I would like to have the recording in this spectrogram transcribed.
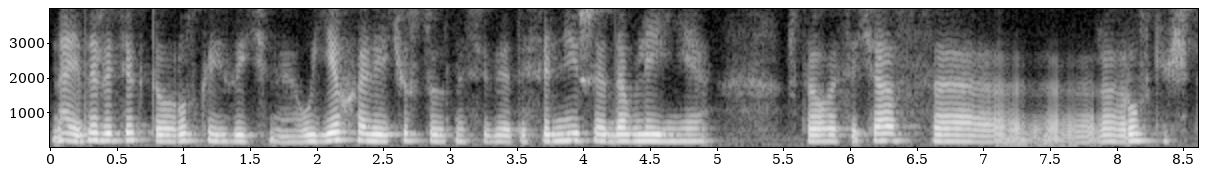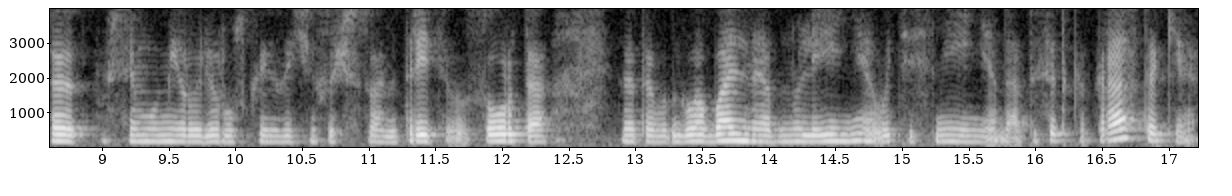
Да, и даже те, кто русскоязычные, уехали и чувствуют на себе это сильнейшее давление, что сейчас э, русских считают по всему миру или русскоязычных существами третьего сорта, это вот глобальное обнуление, вытеснение, да, то есть это как раз-таки,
